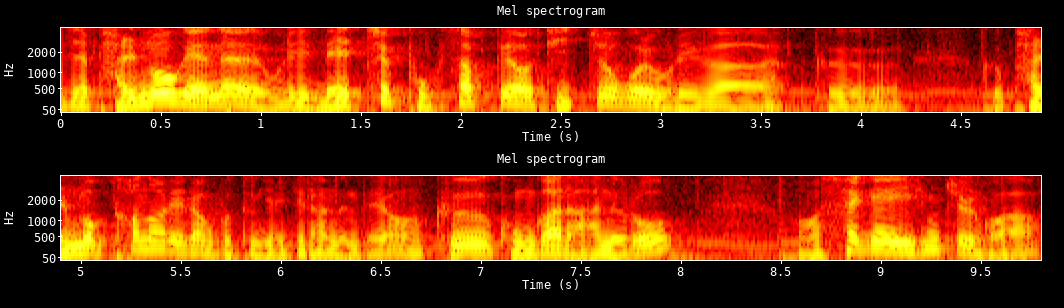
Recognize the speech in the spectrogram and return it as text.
이제 발목에는 우리 내측 복사뼈 뒤쪽을 우리가 그, 그 발목 터널이라고 보통 얘기를 하는데요. 그 공간 안으로 어, 세 개의 힘줄과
